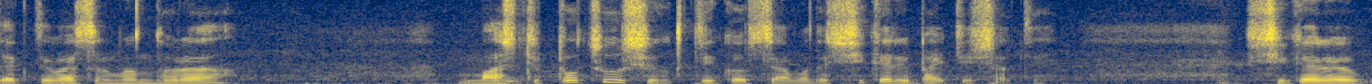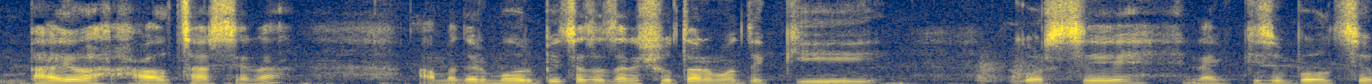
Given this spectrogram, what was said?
দেখতে পাচ্ছেন বন্ধুরা, মাছটি প্রচুর শক্তি করছে আমাদের শিকারি ভাইটির সাথে। শিকার ভাইও হাল ছাড়ছে না। আমাদের মুরব্বী চাচা জানে সুতার মধ্যে কি করছে নাকি কিছু বলছে,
